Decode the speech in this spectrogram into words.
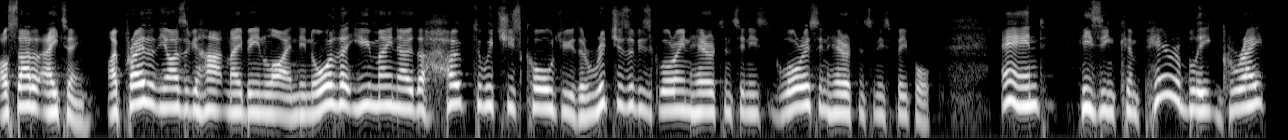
I'll start at 18. I pray that the eyes of your heart may be enlightened, in order that you may know the hope to which He's called you, the riches of His glory inheritance in His glorious inheritance in His people, and His incomparably great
